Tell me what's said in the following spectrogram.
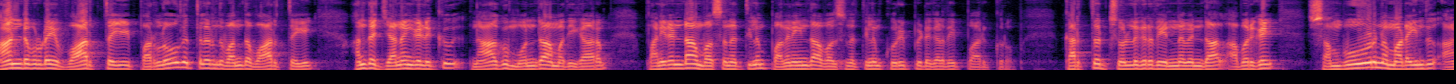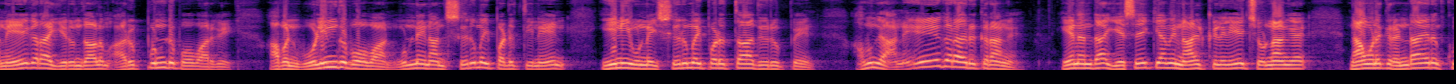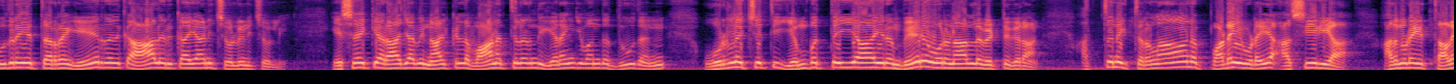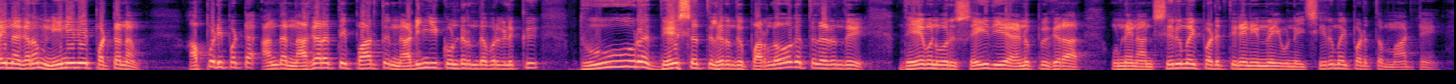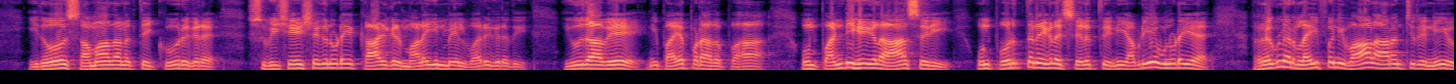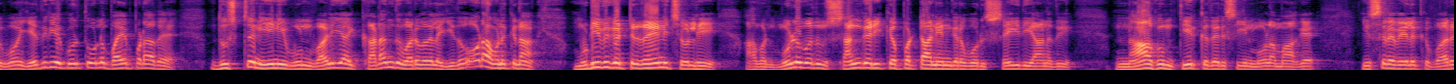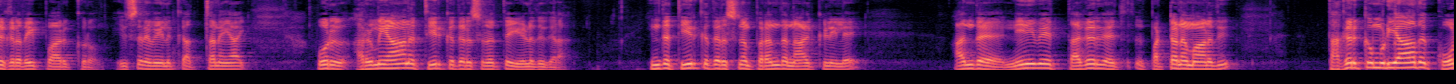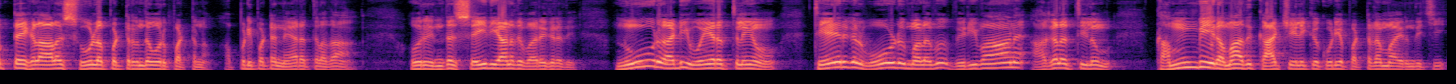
ஆண்டவருடைய வார்த்தையை பரலோகத்திலிருந்து வந்த வார்த்தையை அந்த ஜனங்களுக்கு நாகும் ஒன்றாம் அதிகாரம் பனிரெண்டாம் வசனத்திலும் பதினைந்தாம் வசனத்திலும் குறிப்பிடுகிறதை பார்க்கிறோம். கர்த்தர் சொல்லுகிறது என்னவென்றால் அவர்கள் சம்பூர்ணமடைந்து அநேகராய் இருந்தாலும் அறுப்புண்டு போவார்கள். அவன் ஒளிந்து போவான். உன்னை நான் சிறுமைப்படுத்தினேன். இனி உன்னை சிறுமைப்படுத்தாது இருப்பேன் அவங்க அநேகராக இருக்கிறாங்க. ஏனென்றால் எசேக்கியாவின் நாட்களிலேயே சொன்னாங்க நான் உனக்கு ரெண்டாயிரம் குதிரையை தர்றேன். ஏறுறதுக்கு ஆள் இருக்காயான்னு சொல்லுன்னு சொல்லி. எஸ்ஐகே ராஜாவின் நாட்களில் வானத்திலிருந்து இறங்கி வந்த தூதன் ஒரு லட்சத்தி எண்பத்தையாயிரம் பேரை ஒரு நாளில் வெட்டுகிறான். அத்தனை திரளான படையுடைய அசீரியா அதனுடைய தலைநகரம் நினிவே பட்டணம். அப்படிப்பட்ட அந்த நகரத்தை பார்த்து நடுங்கி கொண்டிருந்தவர்களுக்கு தூர தேசத்திலிருந்து பரலோகத்திலிருந்து தேவன் ஒரு செய்தியை அனுப்புகிறார். உன்னை நான் சிறுமைப்படுத்தினேன் என்னை உன்னை சிறுமைப்படுத்த மாட்டேன். இதோ சமாதானத்தை கூறுகிற சுவிசேஷகனுடைய கால்கள் மலையின் மேல் வருகிறது. யூதாவே நீ பயப்படாதப்பா. உன் பண்டிகைகளை ஆசரி உன் பொருத்தனைகளை செலுத்து. நீ அப்படியே உன்னுடைய ரெகுலர் லைஃப்பை நீ வாழ ஆரம்பிச்சிரு. நீ உன் எதிரியை குறித்து ஒன்றும் பயப்படாத. துஷ்டன் இனி உன் வழியாய் கடந்து வருவதில்லை. இதோடு அவனுக்கு நான் முடிவு கட்டுறேன்னு சொல்லி அவன் முழுவதும் சங்கரிக்கப்பட்டான் என்கிற ஒரு செய்தியானது நாகும் தீர்க்கதரிசியின் மூலமாக இஸ்ரவேலுக்கு வருகிறதை பார்க்கிறோம். இஸ்ரவேலுக்கு அத்தனையாய் ஒரு அருமையான தீர்க்க தரிசனத்தை எழுதுகிறார். இந்த தீர்க்க தரிசனம் பிறந்த நாட்களிலே அந்த நினைவே தகர் பட்டணமானது தகர்க்க முடியாத கோட்டைகளால் சூழப்பட்டிருந்த ஒரு பட்டணம். அப்படிப்பட்ட நேரத்தில் தான் ஒரு இந்த செய்தியானது வருகிறது. நூறு அடி உயரத்திலையும் தேர்கள் ஓடும் அளவு விரிவான அகலத்திலும் கம்பீரமாக அது காட்சியளிக்கக்கூடிய பட்டணமாக இருந்துச்சு.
